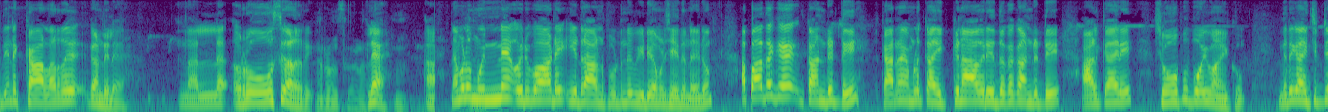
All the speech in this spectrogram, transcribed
ഇതിന്റെ കളറ് കണ്ടില്ലേ? നല്ല റോസ് കളറ്. റോസ് കളർ അല്ലേ നമ്മൾ മുന്നേ ഒരുപാട് ഈ ഡ്രാഗൺ ഫ്രൂട്ടിന്റെ വീഡിയോ നമ്മൾ ചെയ്തിട്ടുണ്ടായിരുന്നു. അപ്പോൾ അതൊക്കെ കണ്ടിട്ട് കാരണം നമ്മൾ കഴിക്കുന്ന ആ ഒരു ഇതൊക്കെ കണ്ടിട്ട് ആൾക്കാർ ഷോപ്പ് പോയി വാങ്ങിക്കും. എന്നിട്ട് കഴിച്ചിട്ട്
